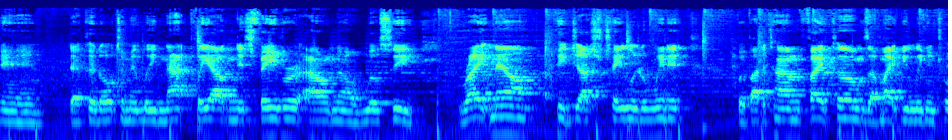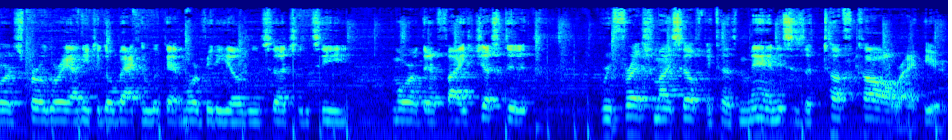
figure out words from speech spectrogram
and that could ultimately not play out in his favor. I don't know. We'll see. Right now, I pick Josh Taylor to win it. But by the time the fight comes, I might be leaning towards Prograis. I need to go back and look at more videos and such and see more of their fights just to refresh myself because man, this is a tough call right here.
